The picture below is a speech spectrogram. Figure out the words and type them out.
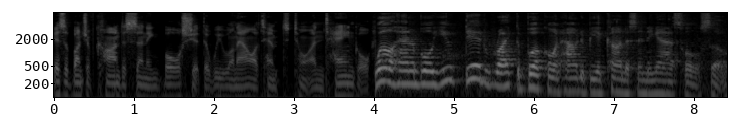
is a bunch of condescending bullshit that we will now attempt to untangle Well, Hannibal, you did write the book on how to be a condescending asshole, so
